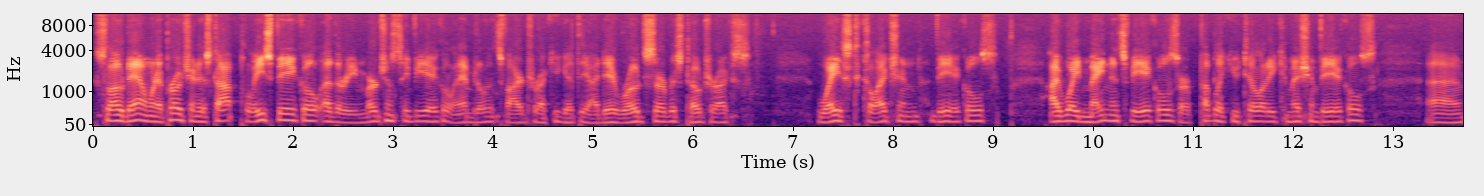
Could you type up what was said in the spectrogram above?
Slow down when approaching a stop police vehicle, other emergency vehicle, ambulance, fire truck. You get the idea. Road service, tow trucks, waste collection vehicles, highway maintenance vehicles, or public utility commission vehicles. Uh,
